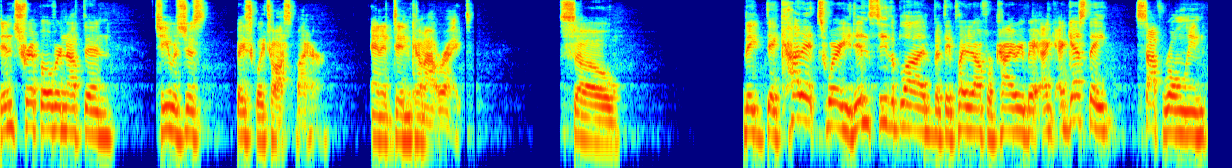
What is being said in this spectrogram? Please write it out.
Didn't trip over nothing. She was just basically tossed by her. And it didn't come out right. So they they cut it to where you didn't see the blood, but they played it off where Kairi. I, I guess they stopped rolling,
